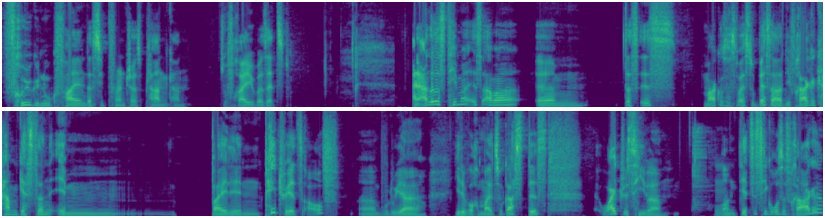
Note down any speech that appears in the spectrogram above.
früh genug fallen, dass die Franchise planen kann. So frei übersetzt. Ein anderes Thema ist aber, ähm, das ist, Markus, das weißt du besser, die Frage kam gestern im, bei den Patriots auf, äh, wo du ja jede Woche mal zu Gast bist. Wide Receiver. Hm. Und jetzt ist die große Frage,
